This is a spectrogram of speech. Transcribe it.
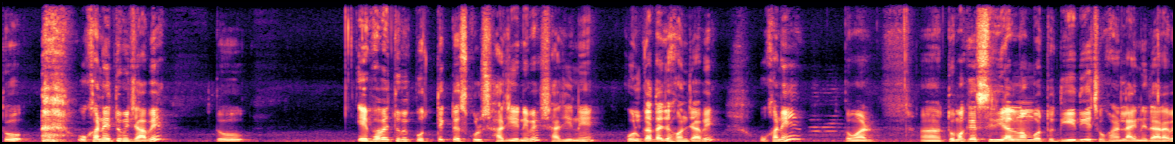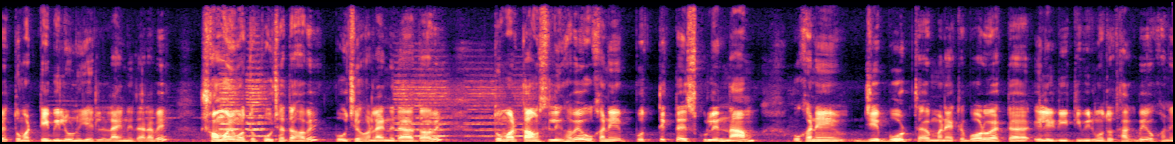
তো ওখানে তুমি যাবে, তো এভাবে তুমি প্রত্যেকটা স্কুল সাজিয়ে নেবে, সাজিয়ে নিয়ে কলকাতা যখন যাবে, ওখানে তোমার তোমাকে সিরিয়াল নম্বর তো দিয়ে দিয়েছে, ওখানে লাইনে দাঁড়াবে। তোমার টেবিল অনুযায়ী লাইনে দাঁড়াবে। সময় মতো পৌঁছাতে হবে, পৌঁছে ওখানে লাইনে দাঁড়াতে হবে। তোমার কাউন্সিলিং হবে, ওখানে প্রত্যেকটা স্কুলের নাম, ওখানে যে বোর্ড মানে একটা বড় একটা এলইডি টিভির মতো থাকবে, ওখানে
